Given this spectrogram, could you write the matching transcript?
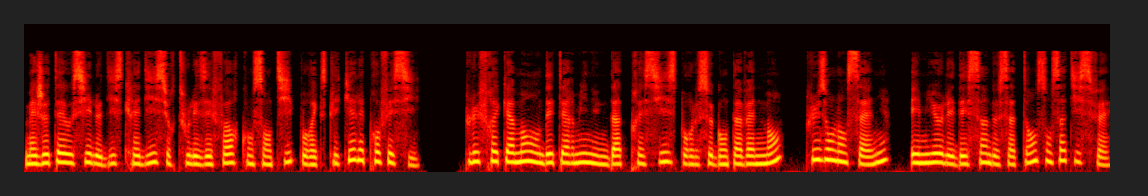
mais jetait aussi le discrédit sur tous les efforts consentis pour expliquer les prophéties. Plus fréquemment on détermine une date précise pour le second avènement, plus on l'enseigne, et mieux les desseins de Satan sont satisfaits.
